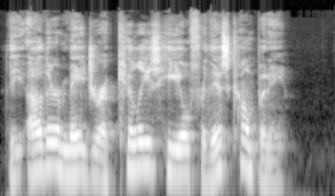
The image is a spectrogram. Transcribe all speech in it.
The other major Achilles heel for this company,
